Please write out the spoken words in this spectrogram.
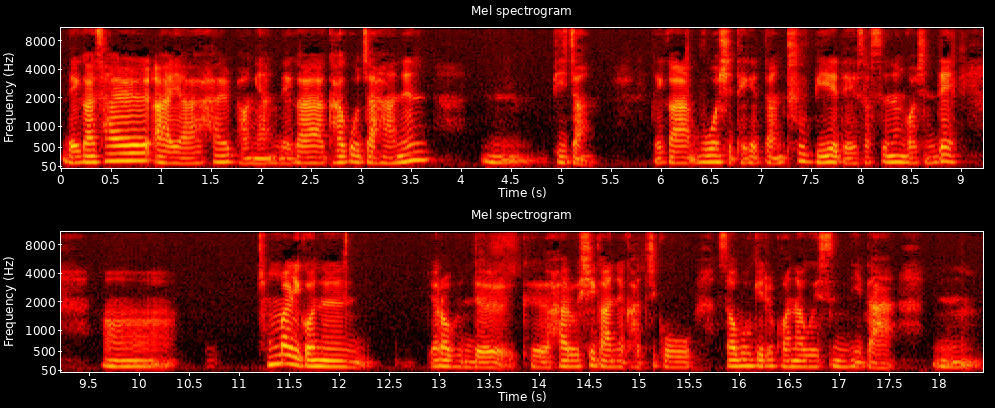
내가 살아야 할 방향, 내가 가고자 하는 음, 비전, 내가 무엇이 되겠다는 투비에 대해서 쓰는 것인데 어, 정말 이거는 여러분들 그 하루 시간을 가지고 써보기를 권하고 있습니다. 음,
